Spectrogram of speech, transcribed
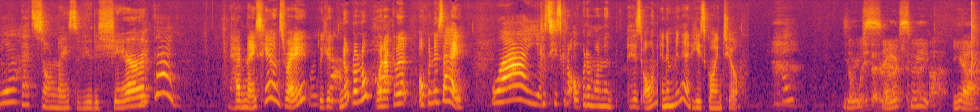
Yeah. That's so nice of you to share. Good. Have nice hands, right? We can. No, no, no. We're not gonna open his eye Why? because he's gonna open him on his own in a minute. He's going to. You're so sweet. than I. Yeah.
